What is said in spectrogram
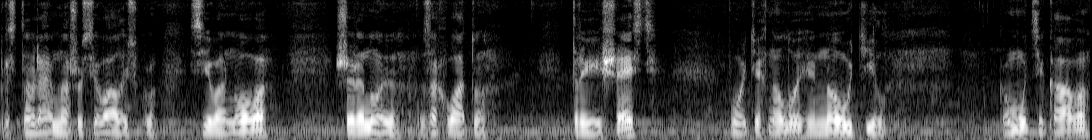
Представляємо нашу сівалочку Сіва Нова шириною захвату 3,6 по технології No-Till. Кому цікаво,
